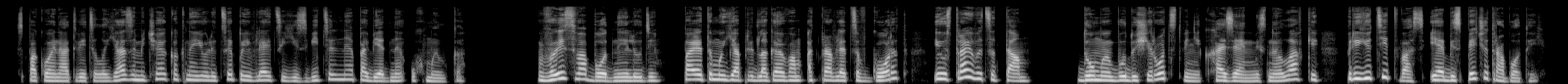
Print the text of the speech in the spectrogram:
— спокойно ответила я, замечая, как на ее лице появляется язвительная победная ухмылка. «Вы свободные люди, Поэтому я предлагаю вам отправляться в город и устраиваться там. Думаю, будущий родственник, хозяин мясной лавки, приютит вас и обеспечит работой».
